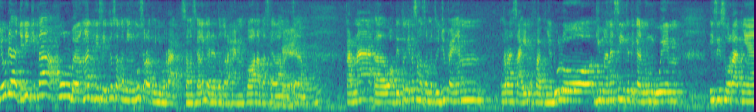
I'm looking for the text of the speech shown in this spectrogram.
Ya udah, jadi kita full banget di situ satu minggu surat menyurat, sama sekali nggak ada tukar handphone apa segala Oke. macam. Karena eh, waktu itu kita sama-sama tujuh pengen ngerasain vibe-nya dulu, gimana sih ketika nungguin isi suratnya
